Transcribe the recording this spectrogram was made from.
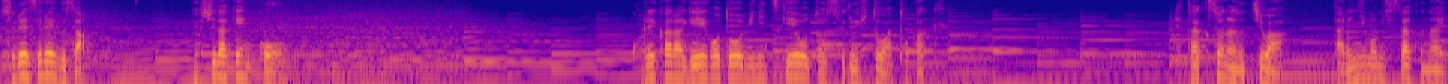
つれづれ草。吉田健康。これから芸事を身につけようとする人はとかく。下手くそなうちは誰にも見せたくない。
